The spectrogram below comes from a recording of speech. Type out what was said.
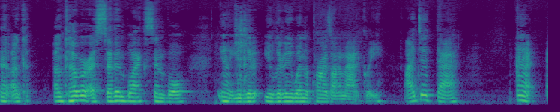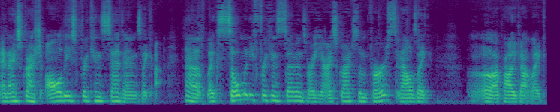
Uh, un uncover a seven black symbol. You know, you you literally win the prize automatically. I did that, uh, and I scratched all these freaking sevens. Like uh, like so many freaking sevens right here. I scratched them first, and I was like, oh, I probably got like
